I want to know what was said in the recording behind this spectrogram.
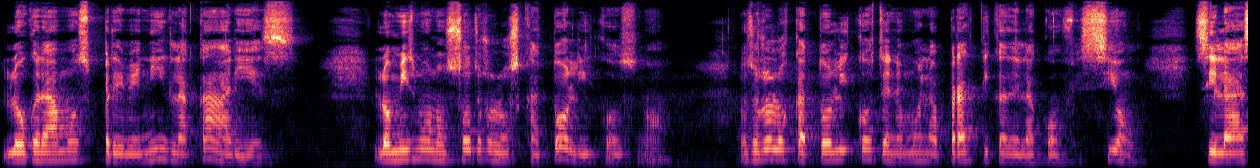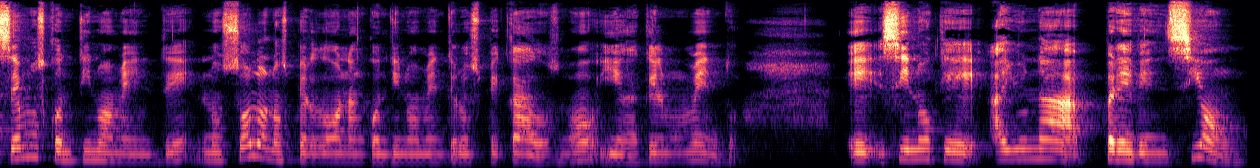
logramos prevenir la caries. Lo mismo nosotros los católicos, ¿no? Nosotros los católicos tenemos la práctica de la confesión. Si la hacemos continuamente, no solo nos perdonan continuamente los pecados, ¿no? Y en aquel momento, eh, sino que hay una prevención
